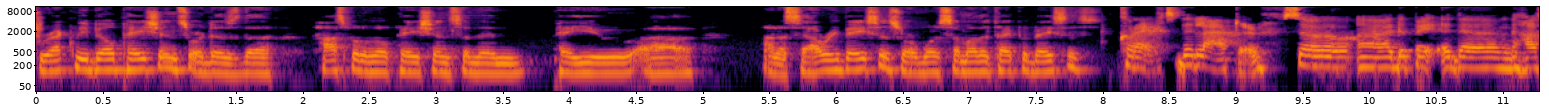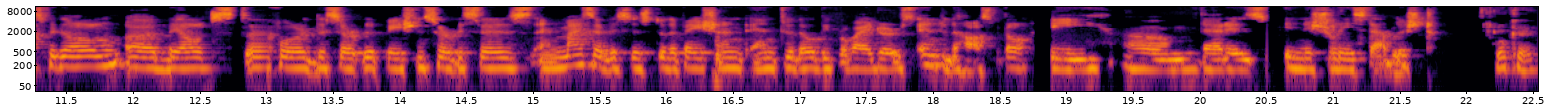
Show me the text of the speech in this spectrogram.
directly bill patients or does the hospital bill patients and then pay you uh, on a salary basis or was some other type of basis? Correct, the latter. So uh, the, the, the hospital uh, bills uh, for the, ser- the patient services and my services to the patient and to the OB providers and to the hospital fee um, that is initially established. Okay.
